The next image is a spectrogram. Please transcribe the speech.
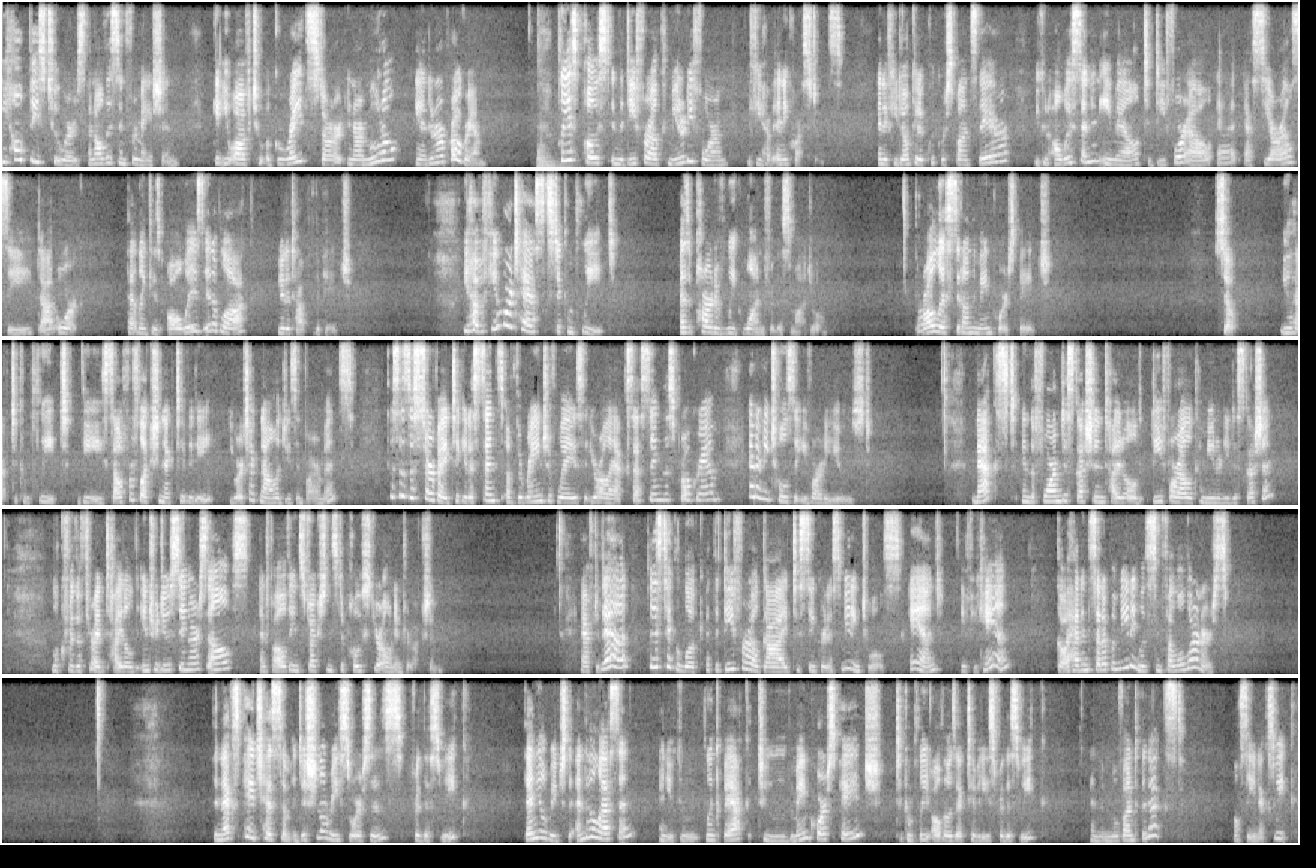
We hope these tours and all this information get you off to a great start in our Moodle and in our program. Please post in the D4L community forum if you have any questions. And if you don't get a quick response there, you can always send an email to d4l at scrlc.org. That link is always in a block near the top of the page. You have a few more tasks to complete as a part of week one for this module. They're all listed on the main course page. So you have to complete the self-reflection activity, Your Technologies Environments. This is a survey to get a sense of the range of ways that you're all accessing this program and any tools that you've already used. Next, in the forum discussion titled D4L Community Discussion, look for the thread titled Introducing Ourselves and follow the instructions to post your own introduction. After that, please take a look at the D4L Guide to Synchronous Meeting Tools, and, if you can, go ahead and set up a meeting with some fellow learners. The next page has some additional resources for this week. Then you'll reach the end of the lesson and you can link back to the main course page to complete all those activities for this week and then move on to the next. I'll see you next week.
